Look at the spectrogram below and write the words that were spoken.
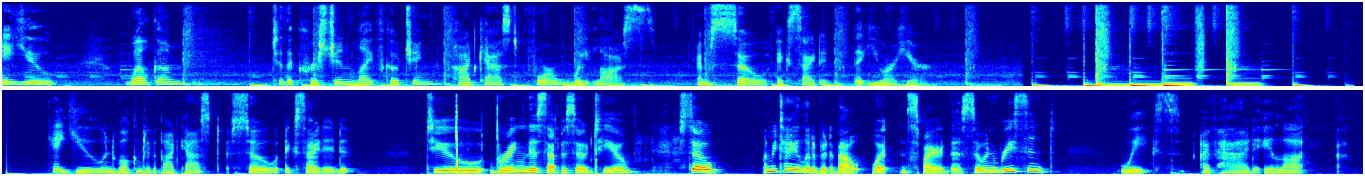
Hey, you. Welcome to the Christian Life Coaching Podcast for Weight Loss. I'm so excited that you are here. Hey, you, and welcome to the podcast. So excited to bring this episode to you. So, let me tell you a little bit about what inspired this. So, in recent weeks, I've had a lot,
